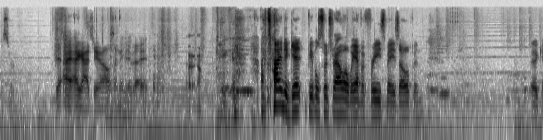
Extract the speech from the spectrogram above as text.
Yes, sir. Yeah, I, I got you. I'll send you an invite. I don't know. I'm trying to get people switched around while we have a free space open. Okay.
